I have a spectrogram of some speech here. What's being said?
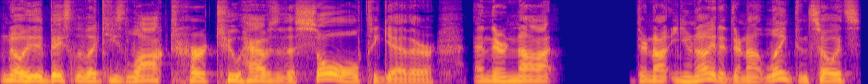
no, basically like he's locked her two halves of the soul together, and they're not they're not united, they're not linked, and so it's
